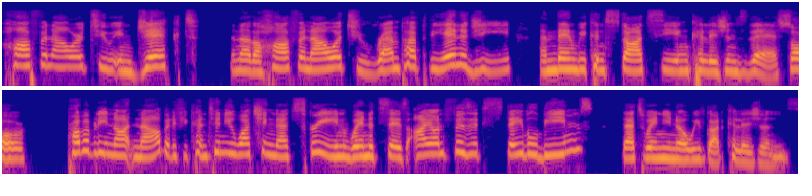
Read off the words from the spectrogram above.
half an hour to inject, another half an hour to ramp up the energy and then we can start seeing collisions there. So probably not now, but if you continue watching that screen, when it says ion physics stable beams, that's when you know we've got collisions.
